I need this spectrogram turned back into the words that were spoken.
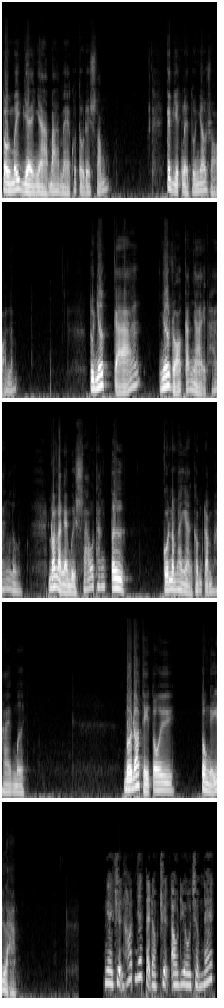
Tôi mới về nhà ba mẹ của tôi để sống. Cái việc này tôi nhớ rõ lắm. Tôi nhớ cả, nhớ rõ cả ngày tháng luôn. Đó là ngày 16 tháng 4 của năm 2020. Bữa đó thì tôi, tôi nghỉ làm. Nghe chuyện hot nhất tại đọc truyện audio.net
